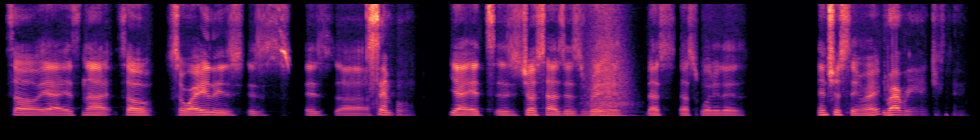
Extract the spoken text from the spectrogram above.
So yeah, it's not so Swahili is is is uh Simple. yeah, it's it's just as it's written. That's that's what it is. Interesting, right? Very interesting.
